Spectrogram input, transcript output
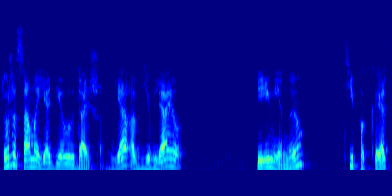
То же самое я делаю дальше. Я объявляю переменную типа cat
